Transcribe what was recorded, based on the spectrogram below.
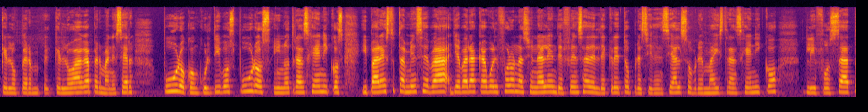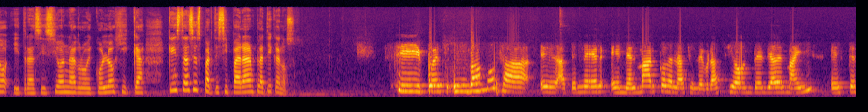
que lo que lo haga permanecer puro, con cultivos puros y no transgénicos. Y para esto también se va a llevar a cabo el Foro Nacional en Defensa del Decreto Presidencial sobre Maíz Transgénico, Glifosato y Transición Agroecológica. ¿Qué participarán? Platícanos. Sí, pues vamos a, eh, a tener en el marco de la celebración del Día del Maíz este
